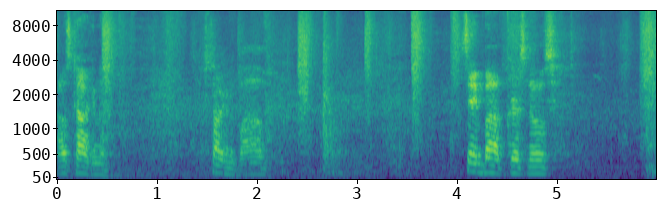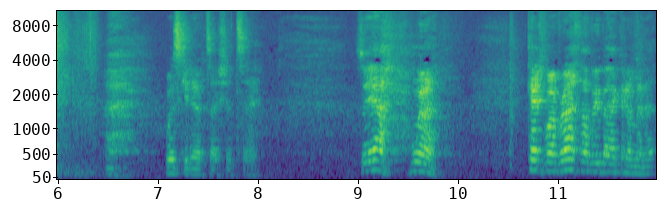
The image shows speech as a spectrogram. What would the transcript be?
I was talking to, I was talking to Bob. Same Bob Chris knows. Whiskey Dents, I should say. So yeah, I'm gonna catch my breath. I'll be back in a minute.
